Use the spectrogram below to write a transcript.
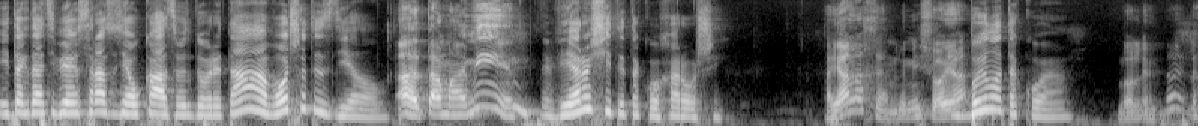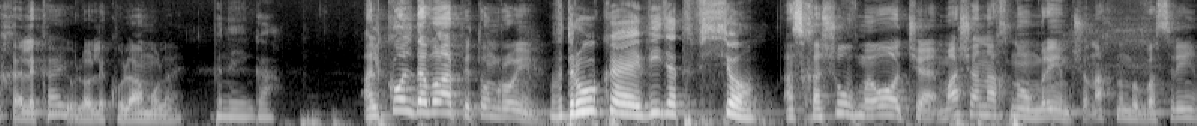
и тогда тебе сразу тебя указывают, говорят, а, вот что ты сделал. אה, אתה מאמין? Верующий ты такой хороший. היה לכם? למישהו היה? Было такое לא, ל- אה, לחלק היו, לא לכולם אולי. בנהיגה? על כל דבר פתאום רואים. Вдруг э, видят все. אז חשוב מאוד שמה שאנחנו אומרים, כשאנחנו מבשרים,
